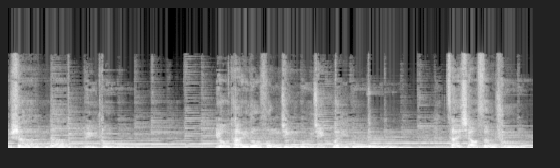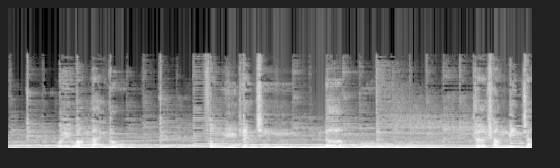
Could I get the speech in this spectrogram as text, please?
人生的旅途，有太多风景不及回顾，在萧瑟处回望来路，风雨天晴的雾。这场名叫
